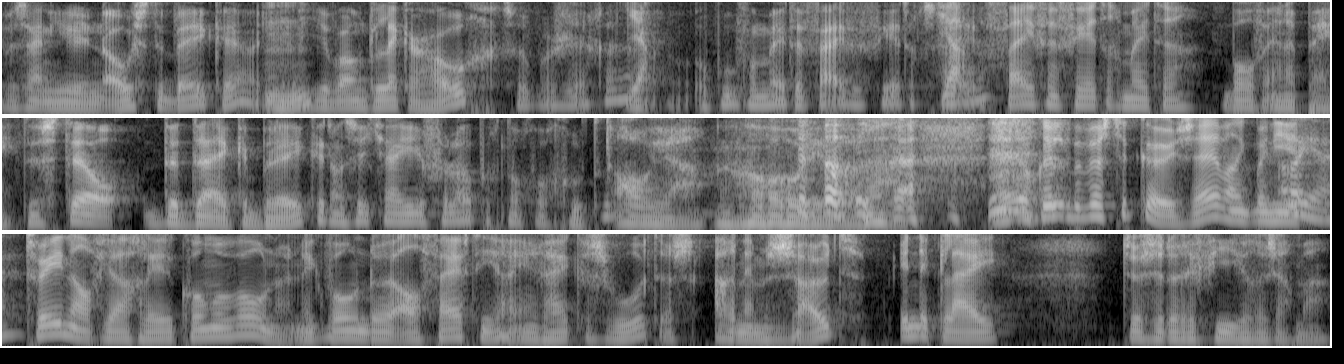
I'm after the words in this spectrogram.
we zijn hier in Oosterbeek. Hè? Je, Mhm. je woont lekker hoog, zou ik maar zeggen. Ja. Op hoeveel meter? 45 zei Ja, je? 45 meter boven NAP. Dus stel de dijken breken, dan zit jij hier voorlopig nog wel goed. Toch? Oh ja. Oh ja. Nee, ook een hele bewuste keuze, hè? want ik ben hier Oh ja. 2,5 jaar geleden komen wonen. En ik woonde al 15 jaar in Rijkerswoerd, dus Arnhem-Zuid, in de klei, tussen de rivieren, zeg maar.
